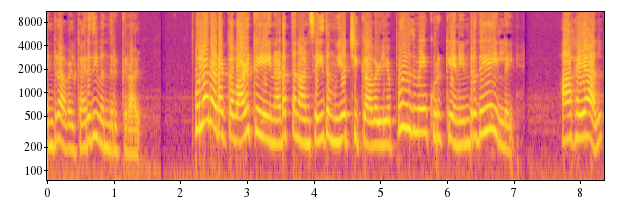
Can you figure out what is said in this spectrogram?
என்று அவள் கருதி வந்திருக்கிறாள். புலனடக்க வாழ்க்கையை நடத்த நான் செய்த முயற்சிக்கு அவள் எப்பொழுதுமே குறுக்கே நின்றதே இல்லை. ஆகையால்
